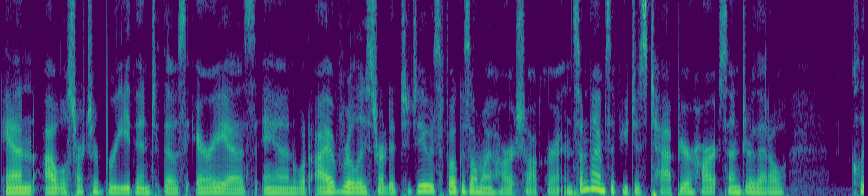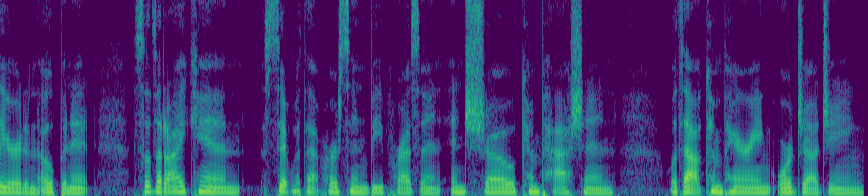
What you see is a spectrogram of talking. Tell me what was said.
And I will start to breathe into those areas. And what I've really started to do is focus on my heart chakra. And sometimes, if you just tap your heart center, that'll clear it and open it so that I can sit with that person, be present, and show compassion without comparing or judging.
